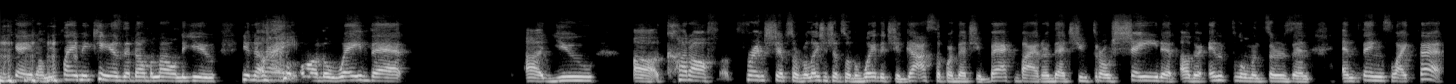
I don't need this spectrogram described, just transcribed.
okay, don't be claiming kids that don't belong to you, you know, right. or the way that uh, you uh, cut off friendships or relationships or the way that you gossip or that you backbite or that you throw shade at other influencers and and things like that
